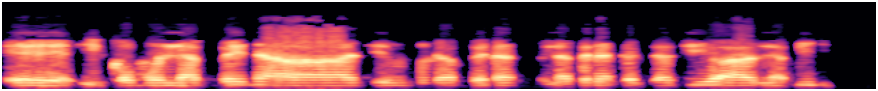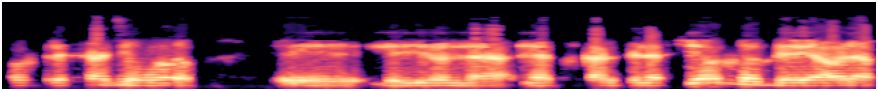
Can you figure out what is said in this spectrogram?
eh, y como la pena tiene una pena la pena expectativa la mínima son tres años bueno eh, le dieron la, la excarcelación donde ahora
